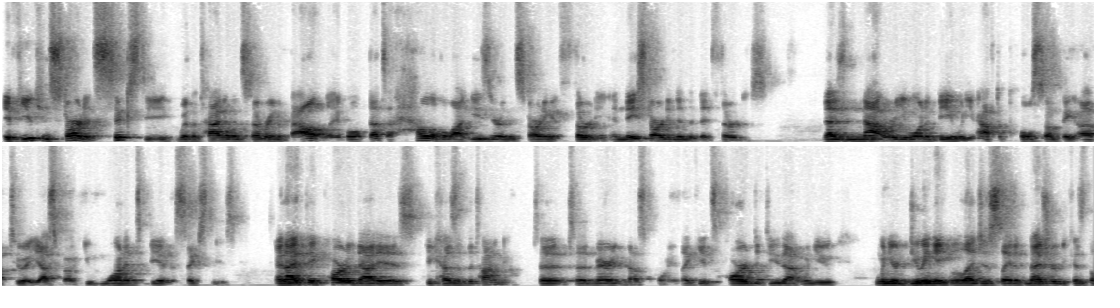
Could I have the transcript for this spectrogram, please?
if you can start at 60 with a title and summary and a ballot label that's a hell of a lot easier than starting at 30 and they started in the mid 30s that is not where you want to be when you have to pull something up to a yes vote. You want it to be in the 60s and i think part of that is because of the timing to, to Mary Beth's point. Like it's hard to do that when you when you're doing a legislative measure because the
